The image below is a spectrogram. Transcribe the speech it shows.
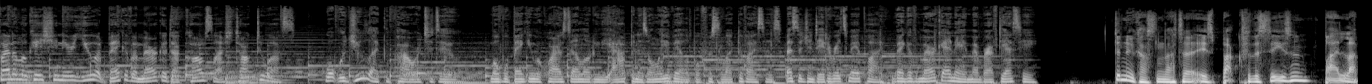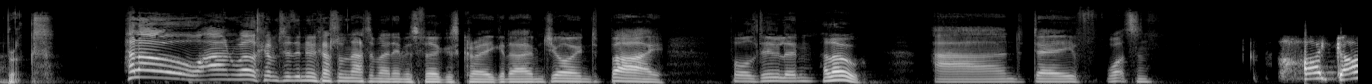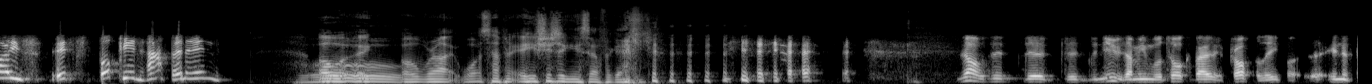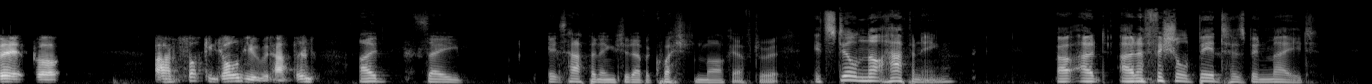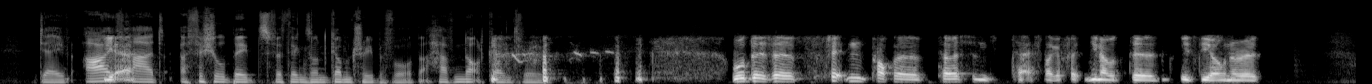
Find a location near you at bankofamerica.com slash talk to us. What would you like the power to do? Mobile banking requires downloading the app and is only available for select devices. Message and data rates may apply. Bank of America and a member FDIC. The Newcastle Natter is back for the season by Ladbrokes. Hello and welcome to the Newcastle Natter. My name is Fergus Craig and I'm joined by Paul Doolan. Hello. And Dave Watson. Hi guys, it's fucking happening. Oh, uh, oh, right. What's happening? Are you shitting yourself again? no, the, the, the the news. I mean, we'll talk about it properly, but in a bit. But I fucking told you it would happen. I'd say it's happening should have a question mark after it. it's still not happening. Uh, an official bid has been made, Dave. I've Yeah. had official bids for things on Gumtree before that have not gone through. Well, there's a fit and proper persons test, like a fit. You know, the is the owner a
